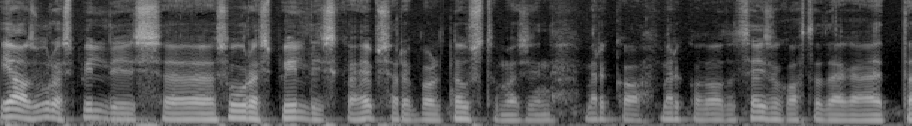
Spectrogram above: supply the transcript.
jaa, suures pildis, suures pildis ka Hepsari poolt nõustume siin Merko, Merko toodud seisukohtadega, et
